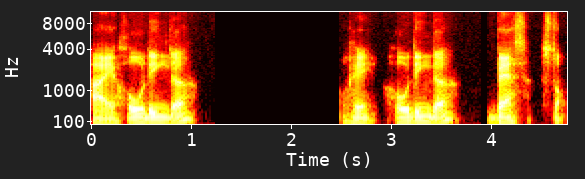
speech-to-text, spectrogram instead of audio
I holding the okay holding the best stock.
